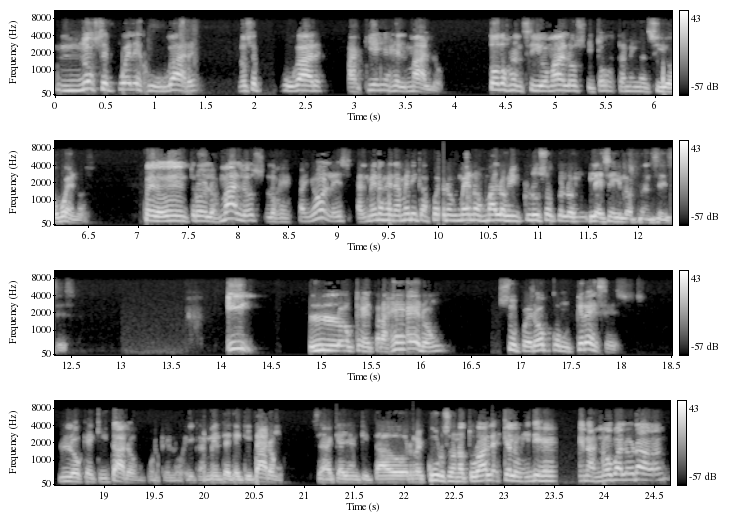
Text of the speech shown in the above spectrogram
no se puede jugar, no se puede jugar a quién es el malo. Todos han sido malos y todos también han sido buenos. Pero dentro de los malos, los españoles, al menos en América, fueron menos malos incluso que los ingleses y los franceses. Y lo que trajeron superó con creces lo que quitaron, porque lógicamente que quitaron, sea que hayan quitado recursos naturales que los indígenas no valoraban,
